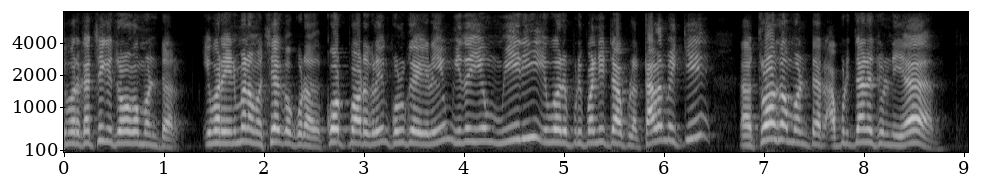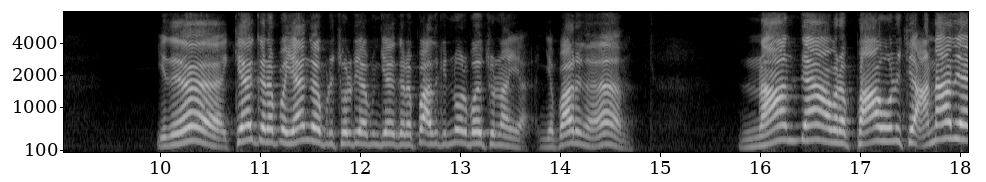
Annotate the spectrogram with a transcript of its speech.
இவர் கட்சிக்கு துரோகம் பண்ணிட்டார். இவரை இனிமேல் நம்ம சேர்க்கக்கூடாது. கோட்பாடுகளையும் கொள்கைகளையும் இதையும் மீறி இவர் இப்படி பண்ணிட்டாப்புல. தலைமைக்கு துரோகம் பண்ணிட்டார். அப்படித்தானே சொன்னிய இது கேட்குறப்ப ஏங்க இப்படி சொல்கிறீ அப்படின்னு கேட்குறப்ப அதுக்கு இன்னொரு பதில் சொன்னாங்க. இங்கே பாருங்கள் நான் தான் அவரை பாவம்னு செ- அனாதையா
